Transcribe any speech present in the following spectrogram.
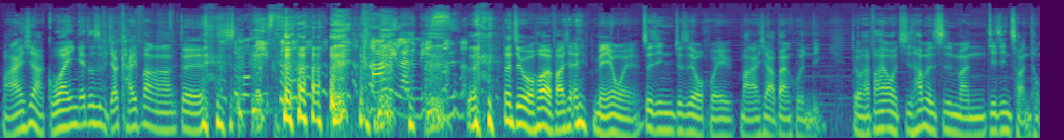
马来西亚、国外应该都是比较开放啊，对。什么迷思？哪里来的迷思？但结果我后来发现，哎、没有哎、最近就是有回马来西亚办婚礼，对我才发现哦，其实他们是蛮接近传统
